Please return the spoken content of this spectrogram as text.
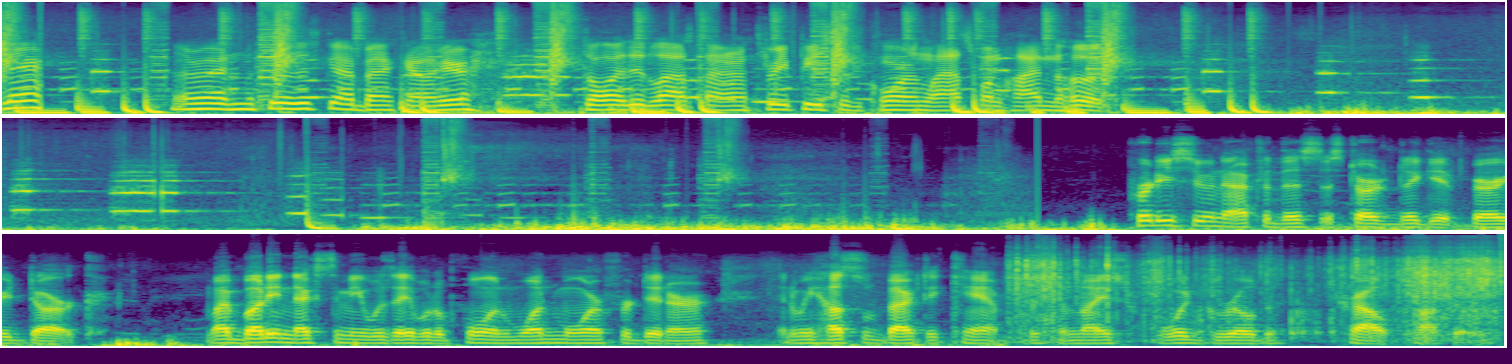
There. All right, I'm gonna throw this guy back out here. That's all I did last time. Three pieces of corn, last one hiding the hook. Pretty soon after this, it started to get very dark. My buddy next to me was able to pull in one more for dinner, and we hustled back to camp for some nice wood-grilled trout tacos.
